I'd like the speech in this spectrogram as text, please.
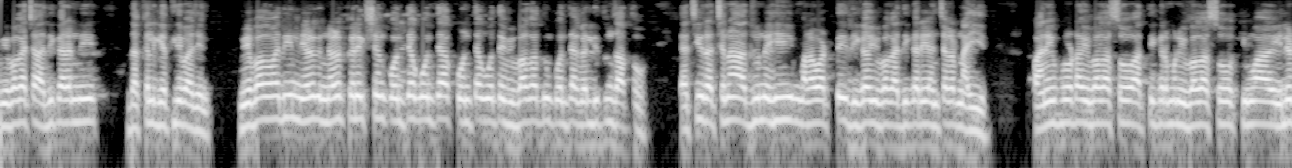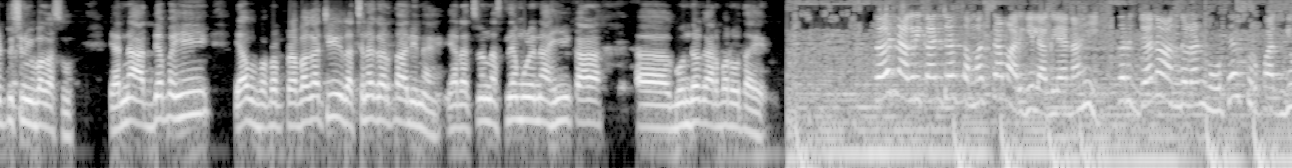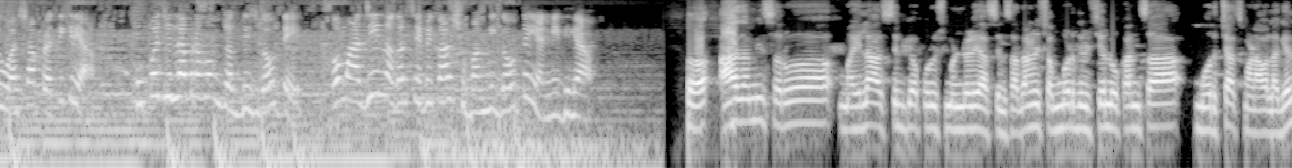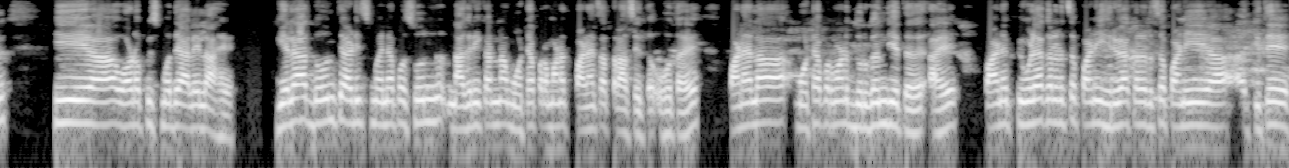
विभागाच्या अधिकाऱ्यांनी दखल घेतली पाहिजे. विभागामध्ये नळ नळ कलेक्शन कोणत्या कोणत्या कोणत्या कोणत्या विभागातून कोणत्या गल्लीतून जातो याची रचना अजूनही मला वाटते दिघा विभाग अधिकारी यांच्याकडे नाहीत पाणी पुरवठा विभाग असो अतिक्रमण विभाग असो किंवा इलेक्ट्रिशियन विभाग असो यांना अद्यापही या प्रभागाची रचना करता आली नाही. या रचना नसल्यामुळे नाही का गोंधळ कारभार होत आहे. तर नागरिकांच्या समस्या मार्गी लागल्या नाही तर जन आंदोलन मोठ्या स्वरूपात घेऊ अशा प्रतिक्रिया उपजिल्हा प्रमुख जगदीश गवते व माजी नगरसेविका शुभांगी गवते यांनी दिल्या. आज आम्ही सर्व महिला असतील किंवा पुरुष मंडळी असेल साधारण शंभर दीडशे लोकांचा मोर्चाच म्हणावा लागेल की वॉर्ड ऑफिसमध्ये आलेला आहे. गेल्या दोन ते अडीच महिन्यापासून नागरिकांना मोठ्या प्रमाणात पाण्याचा त्रास येत होत आहे. पाण्याला मोठ्या प्रमाणात दुर्गंधी येत आहे. पाणी पिवळ्या कलरचं पाणी हिरव्या कलरचं पाणी तिथे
